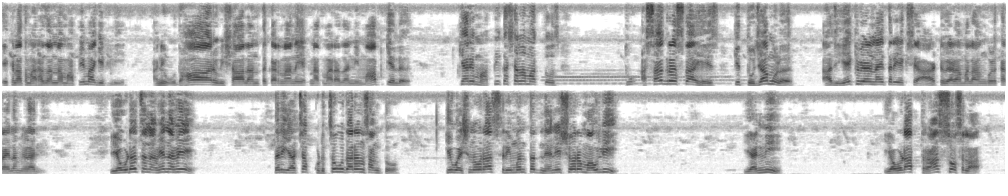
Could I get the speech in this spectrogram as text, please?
एकनाथ महाराजांना माफी मागितली आणि उधार विशाल अंतकरणाने एकनाथ महाराजांनी माफ केलं. की अरे माफी कशाला मागतोस? तू असा ग्रस्त आहेस की तुझ्यामुळं आज एक वेळ नाही तर एकशे आठ वेळा मला आंघोळ करायला मिळाली. एवढंच नव्हे नव्हे. तर याच्या पुढचं उदाहरण सांगतो की वैष्णवराज श्रीमंत ज्ञानेश्वर माऊली यांनी एवढा त्रास सोसला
